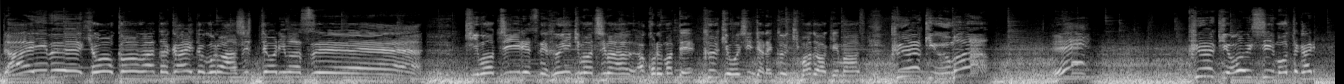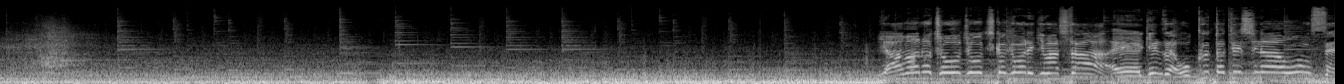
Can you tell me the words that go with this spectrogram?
だいぶ標高が高いところを走っております。気持ちいいですね、雰囲気も違う。あ、これ待って、空気美味しいんじゃない？空気窓開けます。空気うまえ？空気美味しい、持って帰り。山の頂上近くまで来ました。えー、現在、奥立科温泉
